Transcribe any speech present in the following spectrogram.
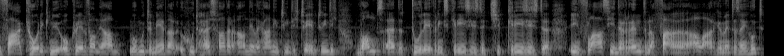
vaak hoor ik nu ook weer van ja, we moeten meer naar goed huisvaderaandelen gaan in 2022, want hè, de toeleveringscrisis, de chipcrisis, de inflatie, de rente, enfin, alle argumenten zijn goed.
